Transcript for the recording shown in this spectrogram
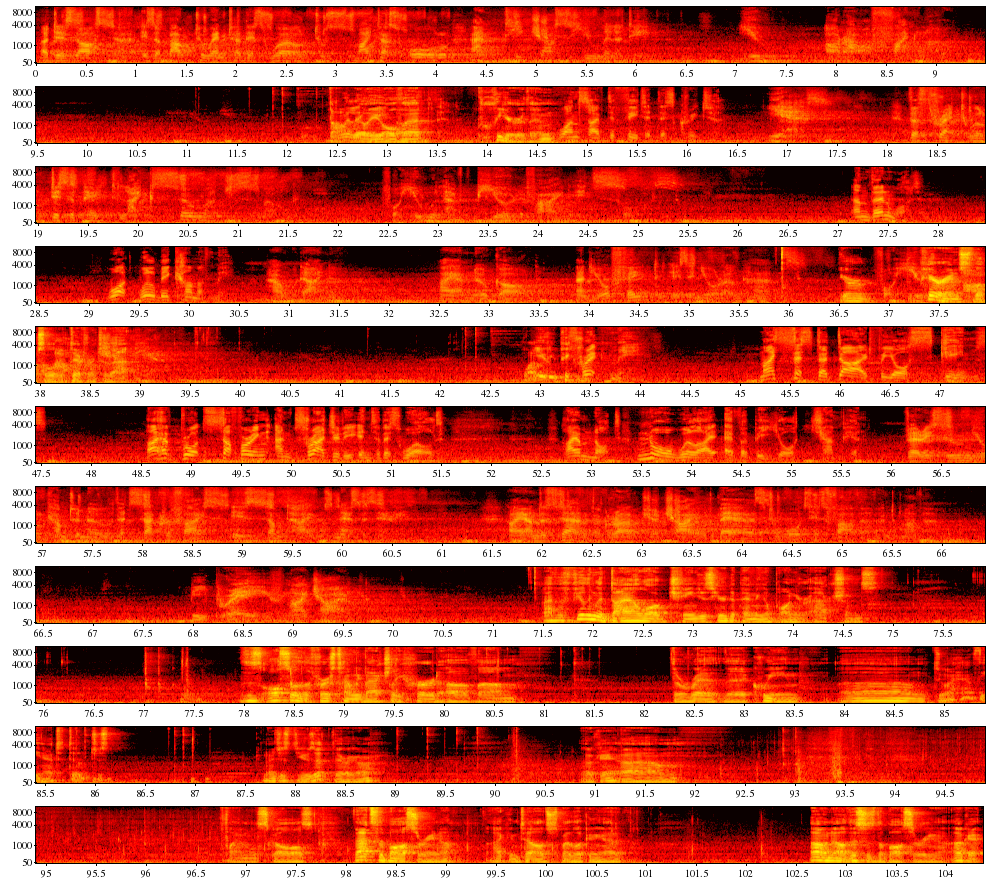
A disaster is about to enter this world to smite us all and teach us humility. You are our final hope. Not Will really all that clear then. Once I've defeated this creature, Yes. The threat will dissipate like so much smoke. For you will have purified its source. and then what? What will become of me? How would I know? I am no god, and your fate is in your own hands. Your For appearance are looks a little our different to that. champion. Why You you pick tricked me. My sister died for your schemes. I have brought suffering and tragedy into this world. I am not, nor will I ever be your champion. Very soon you'll come to know that sacrifice is sometimes necessary. I understand the grudge a child bears towards his father and mother. Be brave, my child. I have a feeling the dialogue changes here depending upon your actions. This is also the first time we've actually heard of um, the the queen. Um, do I have the antidote? Just can I just use it? There we are. Okay. Um, final skulls. That's the boss arena. I can tell just by looking at it. Oh no, this is the boss arena. Okay.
